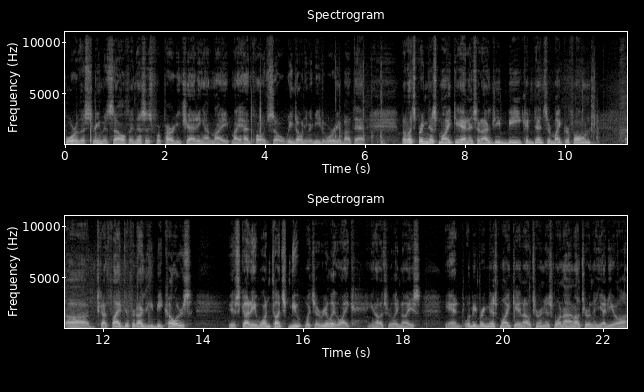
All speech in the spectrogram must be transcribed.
for the stream itself, and this is for party chatting on my, my headphones, so we don't even need to worry about that. But let's bring this mic in. It's an RGB condenser microphone. Uh, it's got five different RGB colors. It's got a one-touch mute, which I really like. You know, it's really nice. And let me bring this mic in. I'll turn this one on. I'll turn the Yeti off.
